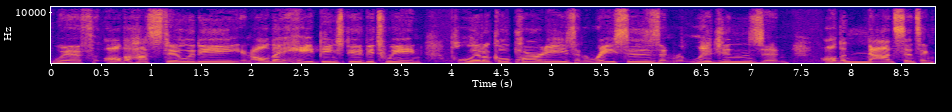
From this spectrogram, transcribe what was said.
with all the hostility and all the hate being spewed between political parties and races and religions and all the nonsense and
